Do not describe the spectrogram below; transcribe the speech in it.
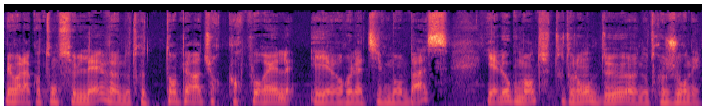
Mais voilà, quand on se lève, notre température corporelle est euh, relativement basse et elle augmente tout au long de euh, notre journée.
